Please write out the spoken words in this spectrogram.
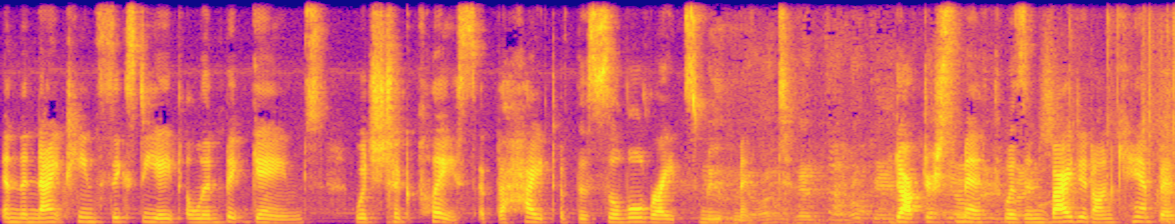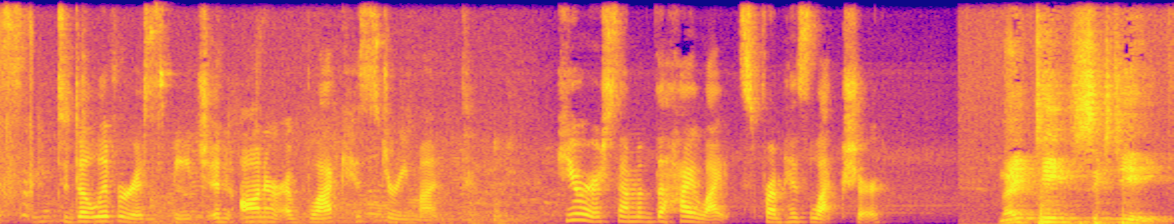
in the 1968 Olympic Games, which took place at the height of the civil rights movement. Dr. Smith was invited on campus to deliver a speech in honor of Black History Month. Here are some of the highlights from his lecture. 1968,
